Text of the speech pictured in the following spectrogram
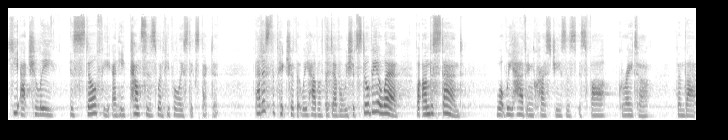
He actually is stealthy and he pounces when people least expect it. That is the picture that we have of the devil. We should still be aware, but understand what we have in Christ Jesus is far greater than that.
